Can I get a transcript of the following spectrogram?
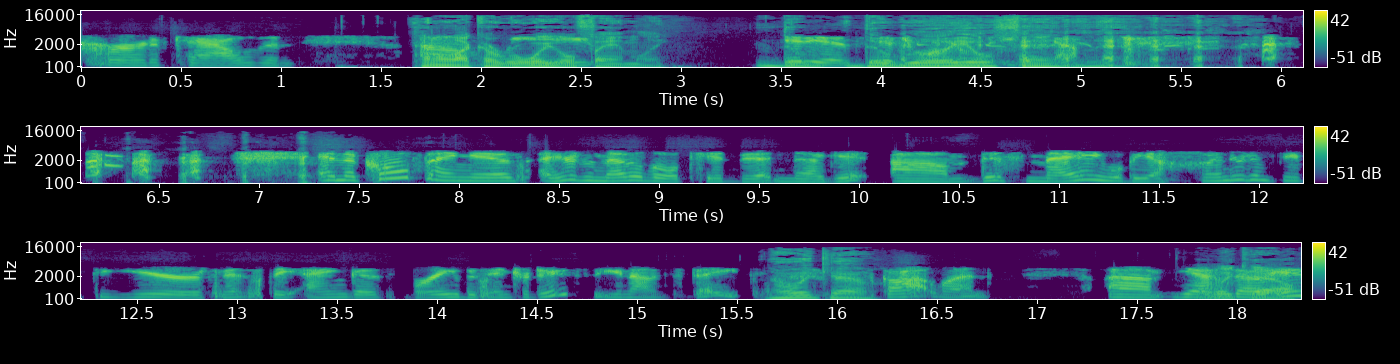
herd of cows, and Kind of um, like a royal we- family. The, It is. the It's royal royal. family. and the cool thing is, here's another little tidbit nugget. Um, this May will be 150 years since the Angus breed was introduced to the United States Holy from cow! Scotland. Um, yeah, Holy so cow. it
